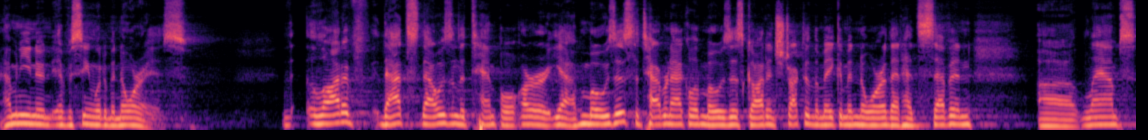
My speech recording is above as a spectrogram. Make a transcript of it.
How many of you have seen what a menorah is? A lot of that's that was in the temple, or yeah, Moses, the tabernacle of Moses. God instructed them to make a menorah that had seven uh, lamps.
